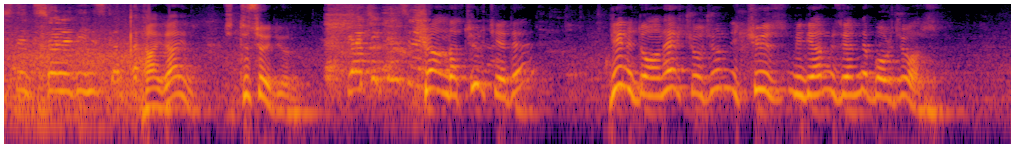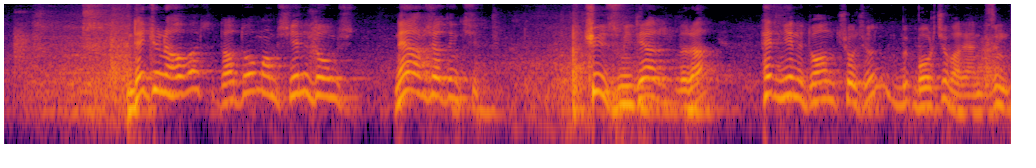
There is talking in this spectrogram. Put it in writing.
İşte söylediğiniz kadar. Hayır hayır ciddi söylüyorum. Gerçekten söylüyorum. Şu anda Türkiye'de yeni doğan her çocuğun 200 milyarın üzerinde borcu var. Ne günahı var? Daha doğmamış, yeni doğmuş. Ne harcadın ki? 200 milyar lira her yeni doğan çocuğun borcu var. Yani bizim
